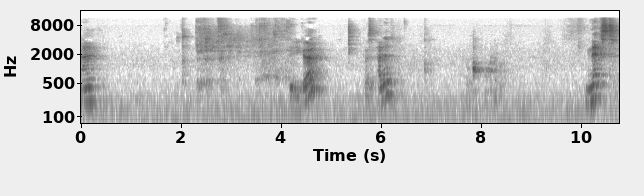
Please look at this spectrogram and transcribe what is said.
Okay. There you go that's added. Next,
